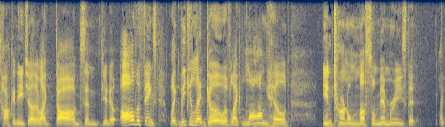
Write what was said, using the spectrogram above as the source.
talking to each other like dogs and, you know, all the things. Like we can let go of like long held internal muscle memories that like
